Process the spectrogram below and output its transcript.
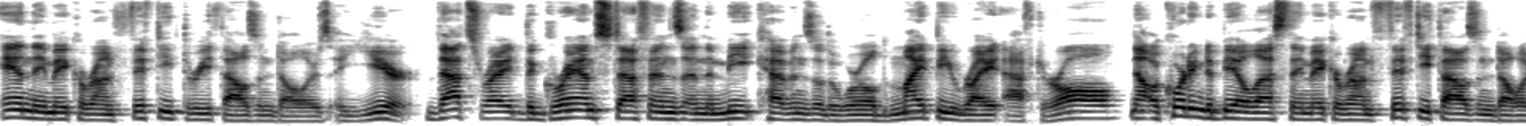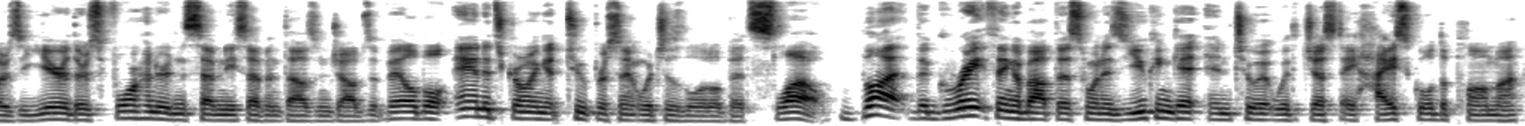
and they make around $53,000 a year. That's right, the Graham Stephans and the Meet Kevins of the world might be right after all. Now, according to BLS, they make around $50,000 a year. There's 477,000 jobs available, and it's growing at 2%, which is a little bit slow. But the great thing about this one is you can get into it with just a high school diploma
